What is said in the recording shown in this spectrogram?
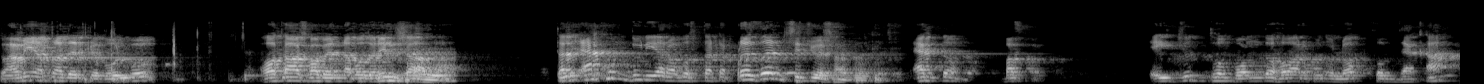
তো আমি আপনাদেরকে বলব, হতাশ হবেন না বলেন, ইনশাআল্লাহ। তাহলে এখন দুনিয়ার অবস্থাটা প্রেজেন্ট সিচুয়েশন বলতেছে একদম বাস্তব। এই যুদ্ধ বন্ধ হওয়ার কোনো লক্ষণ দেখা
